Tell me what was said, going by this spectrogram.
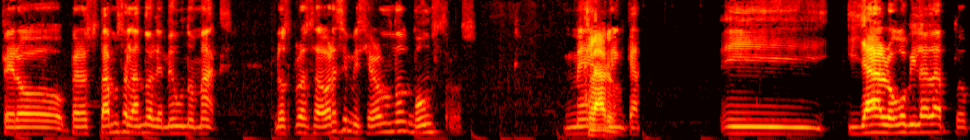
pero, pero estamos hablando del M1 Max. Los procesadores se me hicieron unos monstruos. Me, Claro. me encantó. Y, y ya luego vi la laptop.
